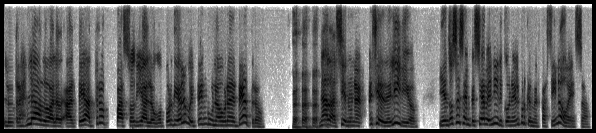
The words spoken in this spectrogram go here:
lo traslado al teatro, paso diálogo por diálogo y tengo una obra de teatro. Nada, así en una especie de delirio. Y entonces empecé a venir con él porque me fascinó eso.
